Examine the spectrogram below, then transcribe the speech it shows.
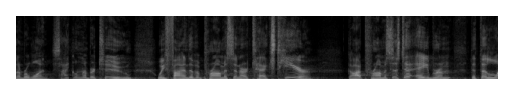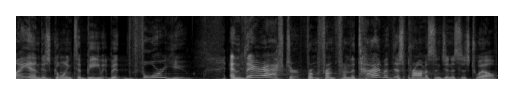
number one. Cycle number two, we find of a promise in our text here. God promises to Abram that the land is going to be for you. And thereafter, from, from, from the time of this promise in Genesis 12,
